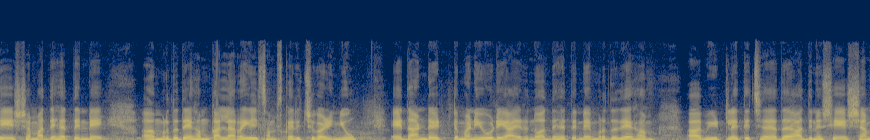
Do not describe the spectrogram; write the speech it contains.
ശേഷം അദ്ദേഹത്തിന്റെ മൃതദേഹം കല്ലറയിൽ സംസ്കരിച്ചു കഴിഞ്ഞു. ഏതാണ്ട് എട്ട് മണിയോടെയായിരുന്നു അദ്ദേഹത്തിന്റെ മൃതദേഹം വീട്ടിലെത്തിച്ചത്. അതിനുശേഷം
